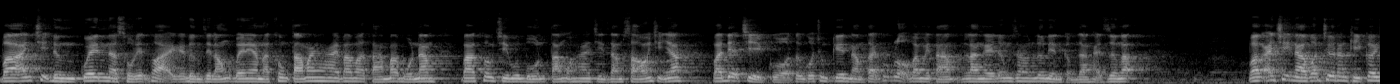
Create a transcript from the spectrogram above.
và anh chị đừng quên là số điện thoại cái đường dây nóng của bên em là 0822 338 345 và 0944 812 986 anh chị nhé. Và địa chỉ của tổng gỗ Trung Kiên nằm tại quốc lộ 38 là nghề Đông Giao Lương Điền Cẩm Giang Hải Dương ạ. Vâng, anh chị nào vẫn chưa đăng ký kênh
